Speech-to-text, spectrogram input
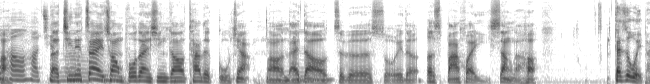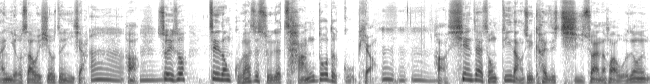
好，那今天再创波段新高，它的股价啊来到这个所谓的二十八块以上了哈。但是尾盘有稍微修正一下，嗯，好，所以说这种股票是属于一个长多的股票。嗯嗯嗯，好，现在从低档区开始起算的话，我认为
